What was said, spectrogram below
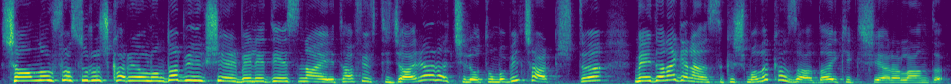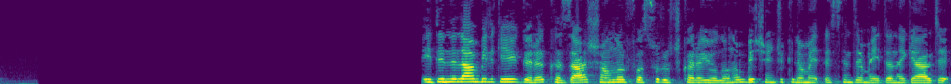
Şanlıurfa Suruç Karayolu'nda Büyükşehir Belediyesi'ne ait hafif ticari araç ile otomobil çarpıştı. Meydana gelen sıkışmalı kazada iki kişi yaralandı. Edinilen bilgiye göre kaza Şanlıurfa Suruç Karayolu'nun 5. kilometresinde meydana geldi.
